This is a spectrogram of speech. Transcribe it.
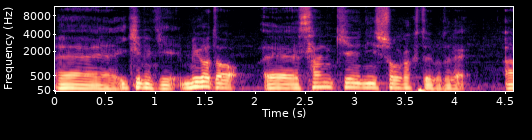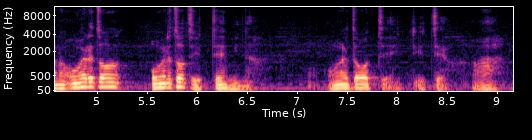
えー、息抜き。見事、えー、3級に昇格ということで。あのおめでとうおめでとうって言ってみんな。おめでとうって言ってよ。ああ。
